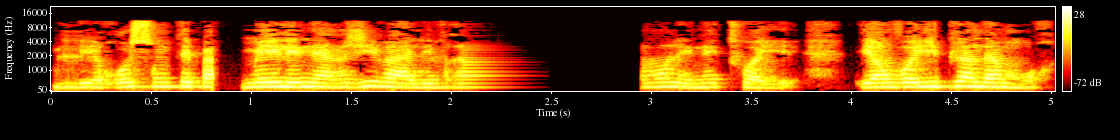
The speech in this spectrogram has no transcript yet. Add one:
les ressentez pas, mais l'énergie va aller vraiment les nettoyer et envoyer plein d'amour.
